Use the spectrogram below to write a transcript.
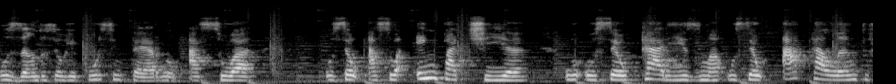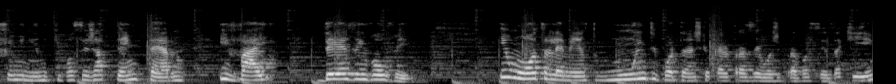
Usando o seu recurso interno, a sua o seu, a sua empatia, o, o seu carisma, o seu acalanto feminino que você já tem interno e vai desenvolver. E um outro elemento muito importante que eu quero trazer hoje para vocês aqui,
